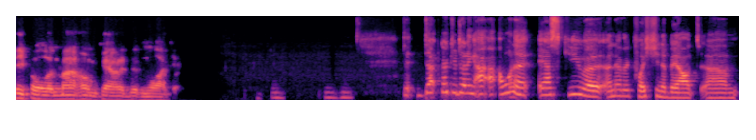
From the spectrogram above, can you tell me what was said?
people in my home county didn't like it. Mhm. D- Doc- Dr. Dunning, I, I want to ask you a, another question about um,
